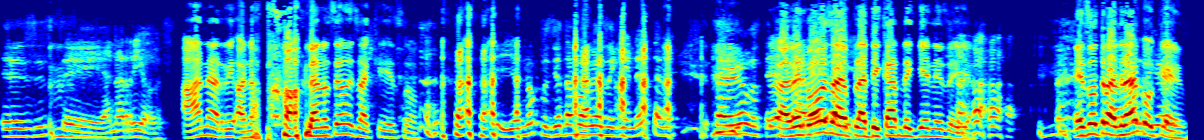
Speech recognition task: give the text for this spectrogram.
es este, Ana Ríos. Ana, Ri- Ana Paula, no sé dónde saqué eso. Y yo no, pues yo tampoco sé quién es, también, también me gustaría A ver, vamos a platicar de quién es ella. ¿Es otra Ana drag o qué? Ríos-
